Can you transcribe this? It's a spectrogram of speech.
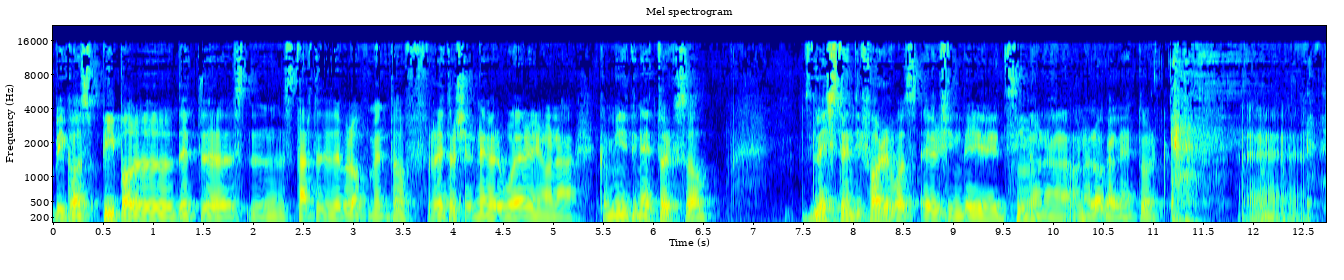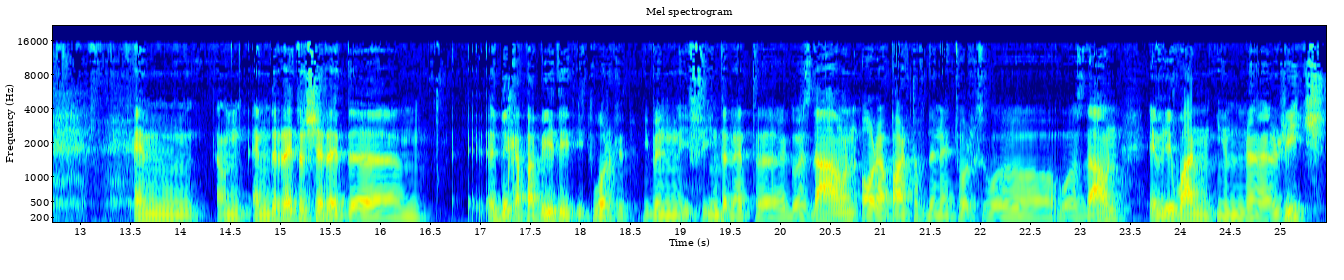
because people that uh, started the development of RetroShare never were on a community network, so slash 24 was everything they had seen mm-hmm. on a on a local network. Uh, and um, and the RetroShare had um, the capability it worked. Even if internet uh, goes down or a part of the networks wa- was down everyone in uh, reach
